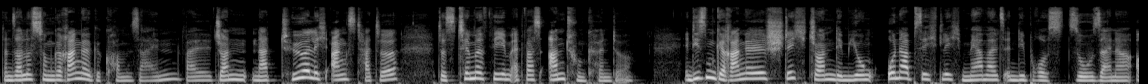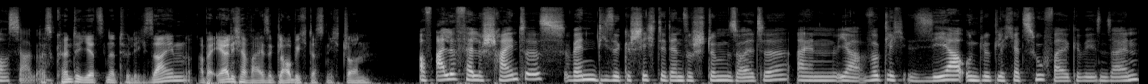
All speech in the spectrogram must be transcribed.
Dann soll es zum Gerangel gekommen sein, weil John natürlich Angst hatte, dass Timothy ihm etwas antun könnte. In diesem Gerangel sticht John dem Jungen unabsichtlich mehrmals in die Brust, so seine Aussage. Das könnte jetzt natürlich sein, aber ehrlicherweise glaube ich das nicht, John. Auf alle Fälle scheint es, wenn diese Geschichte denn so stimmen sollte, ein ja wirklich sehr unglücklicher Zufall gewesen sein.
